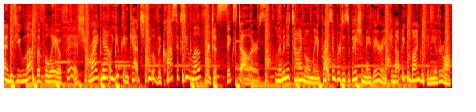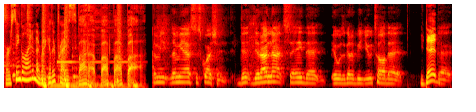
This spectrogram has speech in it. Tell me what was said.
And if you love the filet of fish, right now you can catch two of the classics you love for just $6. Limited time only. Price and participation may vary. Cannot be combined with any other offer. Single item at regular price. Ba da ba ba ba. Let me let me ask this question. Did did I not say that it was going to be Utah that You did. that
